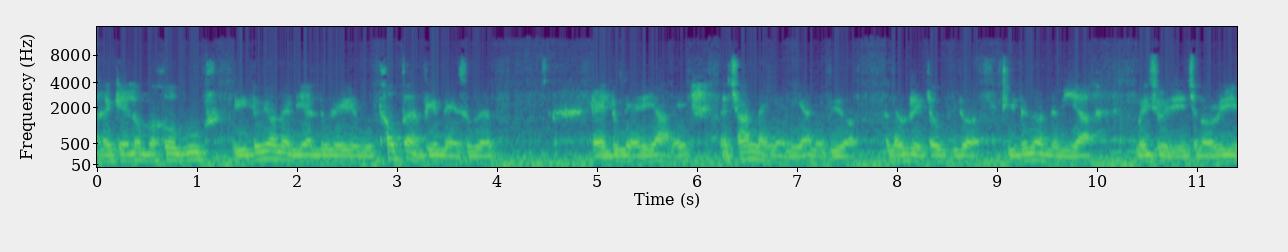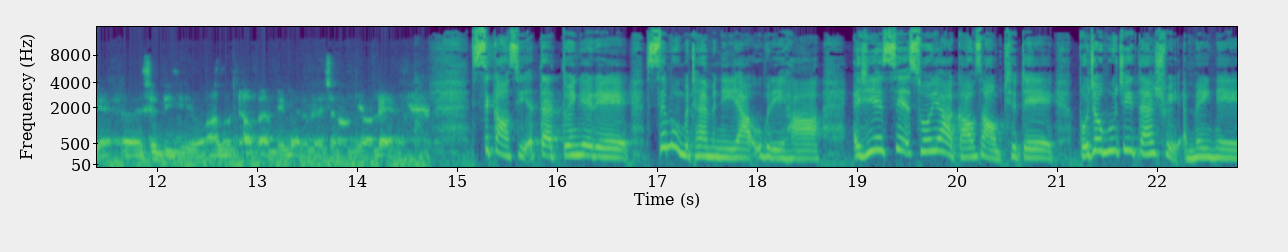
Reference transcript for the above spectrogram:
အဲကဲလို့မဟုတ်ဘူးဒီလူရောက်နေတဲ့လူတွေကိုထောက်ပံ့ပေးမယ်ဆိုတော့ အဲလူငယ်တွေကလည်းတခြားနိုင်ငံတွေကနေပြီးတော့အလုပ်တွေတုပ်ပြီးတော့ဒီလူမျိုးနေမီကမိတ်ဆွေတွေကျွန်တော်တို့ရဲ့စစ်တီတွေကိုအားလုံးထောက်ပံ့ပေးမယ်လို့လည်းကျွန်တော်မျှော်လင့်တယ်စစ်ကောင်စီအသက်သွင်းခဲ့တဲ့စစ်မှုမထမ်းမနေရဥပဒေဟာအရင်စစ်အစိုးရခေါင်းဆောင်ဖြစ်တဲ့ဗိုလ်ချုပ်မှုကြီးတန်းရွှေအမိန့်နဲ့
